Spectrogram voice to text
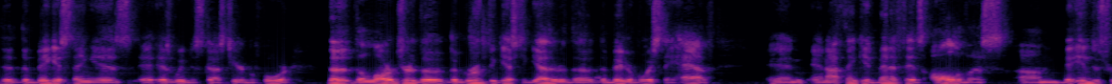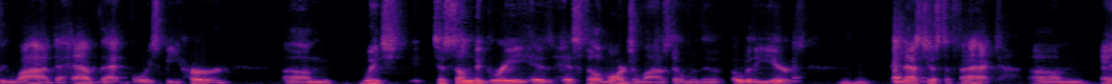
the, the biggest thing is, as we've discussed here before, the the larger the the group that gets together, the the bigger voice they have, and and I think it benefits all of us, um, the industry wide, to have that voice be heard, um, which to some degree has has felt marginalized over the over the years, mm-hmm. and that's just a fact. Um, and,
